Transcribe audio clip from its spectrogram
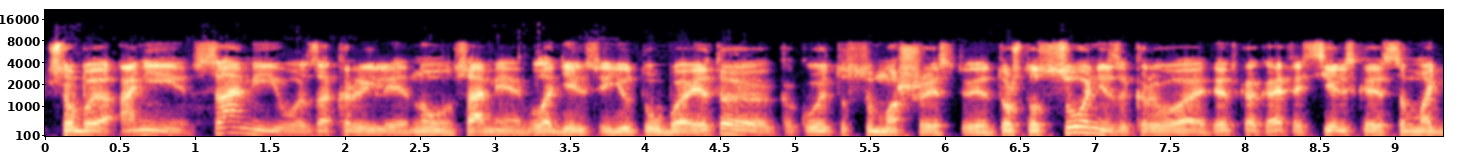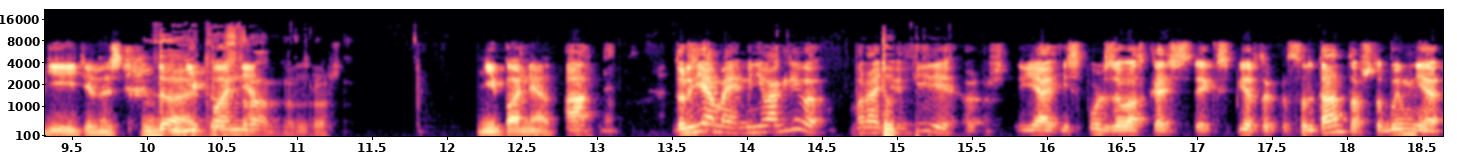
Чтобы они сами его закрыли, ну, сами владельцы YouTube, это какое-то сумасшествие. То, что Sony закрывает, это какая-то сельская самодеятельность. Да, Непонятно. это странно просто. Непонятно. А, друзья мои, мы не могли бы в радиоэфире, я использую вас в качестве эксперта-консультантов, чтобы вы мне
